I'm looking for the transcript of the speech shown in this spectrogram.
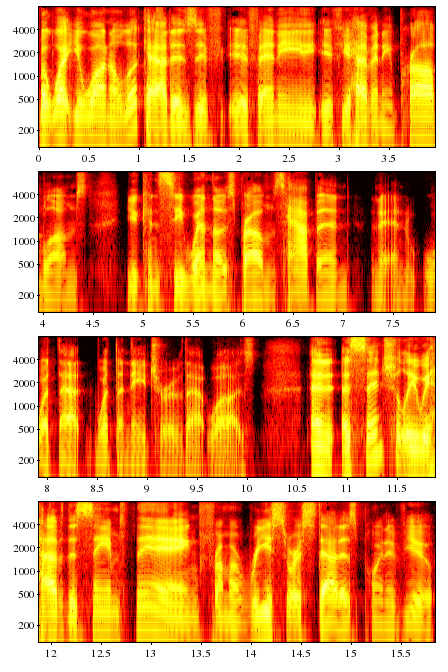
but what you want to look at is if if any if you have any problems, you can see when those problems happened and, and what that what the nature of that was. And essentially, we have the same thing from a resource status point of view.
